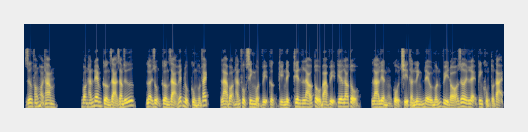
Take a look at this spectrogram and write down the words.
Dương phóng hỏi thăm. Bọn hắn đem cường giả giam giữ, lợi dụng cường giả huyết nhục cùng hồn phách, là bọn hắn phục sinh một vị cực kỳ nghịch thiên lão tổ, ba vị kia lão tổ, là liền cổ chỉ thần linh đều muốn vì đó rơi lệ kinh khủng tồn tại,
